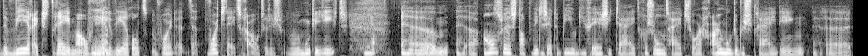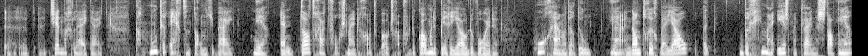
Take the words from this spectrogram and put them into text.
de weerextremen over de hele wereld, worden, dat wordt steeds groter. Dus we moeten iets. Ja. Ehm, eh, als we stappen willen zetten, biodiversiteit, gezondheidszorg, armoedebestrijding, uh, gendergelijkheid, dan moet er echt een tandje bij. Ja. En dat gaat volgens mij de grote boodschap voor de komende periode worden. Hoe gaan we dat doen? Ja. en dan terug bij jou. Begin maar eerst met kleine stappen. Ja.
